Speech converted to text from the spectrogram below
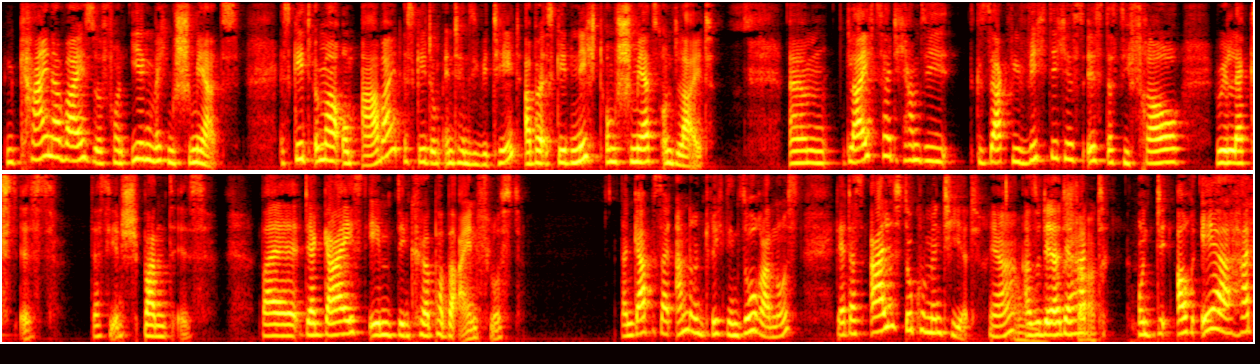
in keiner Weise von irgendwelchem Schmerz. Es geht immer um Arbeit, es geht um Intensivität, aber es geht nicht um Schmerz und Leid. Ähm, gleichzeitig haben sie gesagt, wie wichtig es ist, dass die Frau relaxed ist, dass sie entspannt ist, weil der Geist eben den Körper beeinflusst. Dann gab es einen anderen Gericht, den Soranus, der hat das alles dokumentiert. Ja, oh, also der, der stark. hat und auch er hat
